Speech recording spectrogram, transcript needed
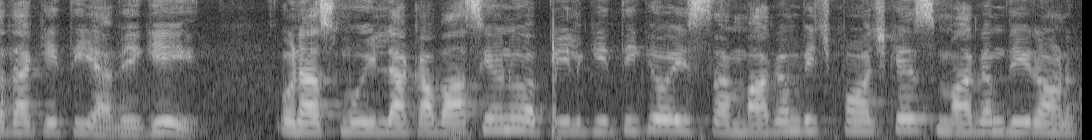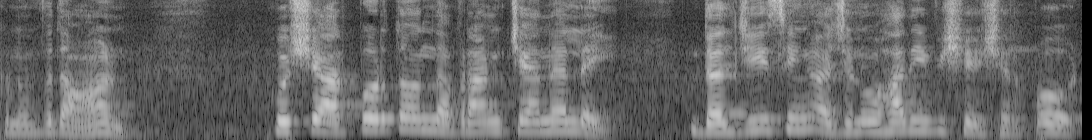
ਅਦਾ ਕੀਤੀ ਜਾਵੇਗੀ। ਉਨ੍ਹਾਂ ਸਮੂਹ ਇਲਾਕਾ ਵਾਸੀਆਂ ਨੂੰ ਅਪੀਲ ਕੀਤੀ ਕਿ ਉਹ ਇਸ ਸਮਾਗਮ ਵਿੱਚ ਪਹੁੰਚ ਕੇ ਸਮਾਗਮ ਦੀ ਰੌਣਕ ਨੂੰ ਵਧਾਉਣ। ਹੁਸ਼ਿਆਰਪੁਰ ਤੋਂ ਨਵਰੰਗ ਚੈਨਲ ਲਈ ਦਲਜੀਤ ਸਿੰਘ ਅਜਨੋਹਾ ਦੀ ਵਿਸ਼ੇਸ਼ ਰਿਪੋਰਟ।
